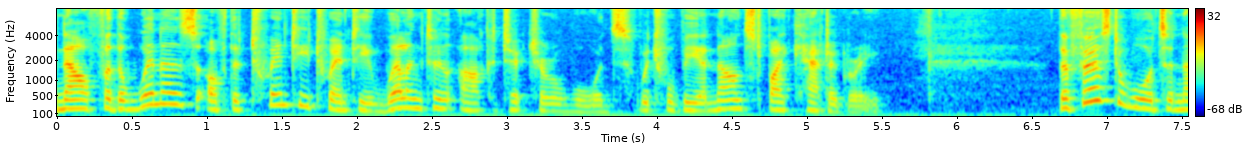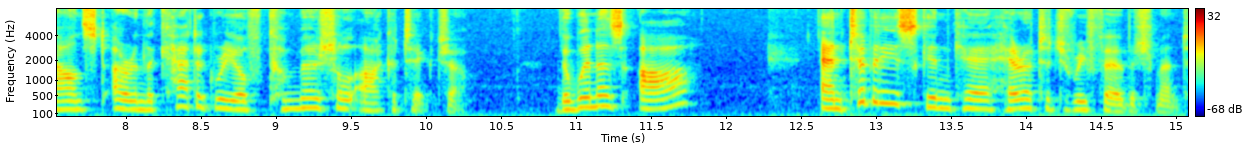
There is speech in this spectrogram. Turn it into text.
Now, for the winners of the 2020 Wellington Architecture Awards, which will be announced by category. The first awards announced are in the category of commercial architecture. The winners are Antipodes Skincare Heritage Refurbishment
